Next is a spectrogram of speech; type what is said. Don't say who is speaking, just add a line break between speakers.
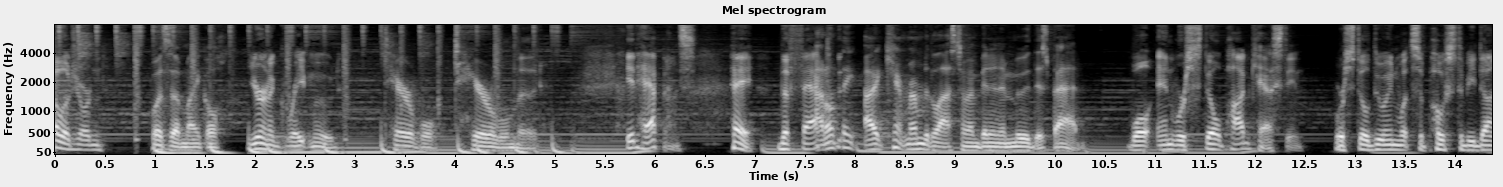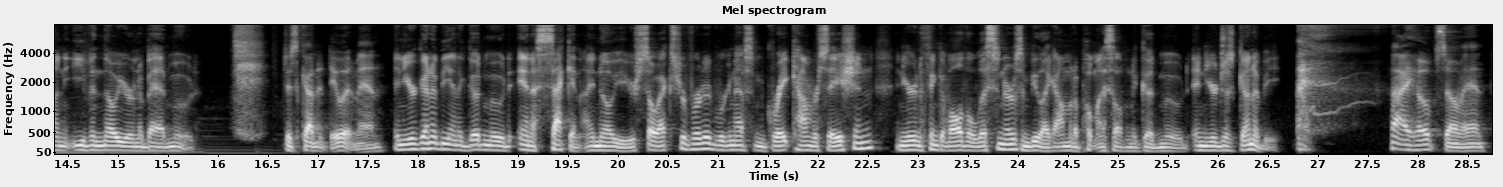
Hello, Jordan.
What's up, Michael?
You're in a great mood.
Terrible, terrible mood.
It happens. Hey, the fact
I don't think I can't remember the last time I've been in a mood this bad.
well, and we're still podcasting. We're still doing what's supposed to be done, even though you're in a bad mood.
Just got to do it, man.
And you're going to be in a good mood in a second. I know you. You're so extroverted. We're going to have some great conversation, and you're going to think of all the listeners and be like, I'm going to put myself in a good mood. And you're just going to be.
I hope so, man.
